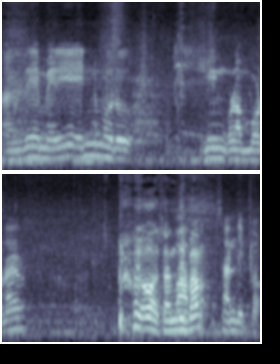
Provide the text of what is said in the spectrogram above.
நாங்கள் இதேமாரி இன்னும் ஒரு மீன் குழம்போட ஓ சந்தீபம் சந்திப்போம்.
